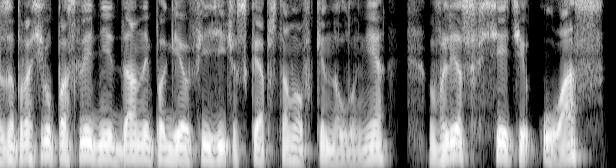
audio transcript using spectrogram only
Запросил последние данные по геофизической обстановке на Луне, влез в сети УАЗ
